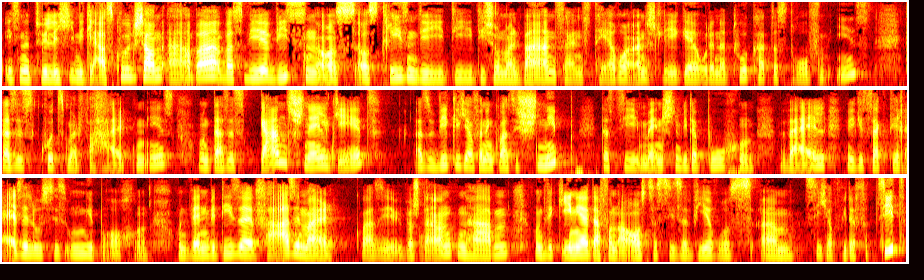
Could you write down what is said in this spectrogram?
Ist natürlich in die Glaskugel schauen, aber was wir wissen aus, aus Krisen, die, die, die schon mal waren, seien es Terroranschläge oder Naturkatastrophen, ist, dass es kurz mal verhalten ist und dass dass es ganz schnell geht, also wirklich auf einen quasi Schnipp, dass die Menschen wieder buchen, weil, wie gesagt, die Reiselust ist ungebrochen. Und wenn wir diese Phase mal quasi überstanden haben und wir gehen ja davon aus, dass dieser Virus ähm, sich auch wieder verzieht,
